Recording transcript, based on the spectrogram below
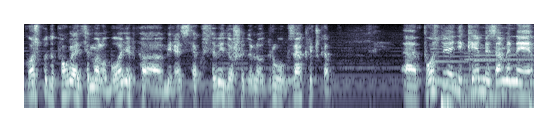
gospodo, pogledajte malo bolje, pa mi recite ako ste vi došli do drugog zaključka. E, postojanje keme za mene je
